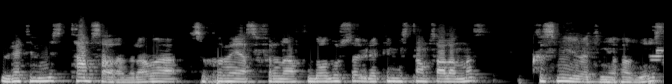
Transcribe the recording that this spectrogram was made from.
üretimimiz tam sağlanır ama sıfır veya sıfırın altında olursa üretimimiz tam sağlanmaz. Kısmi üretim yapabiliriz.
